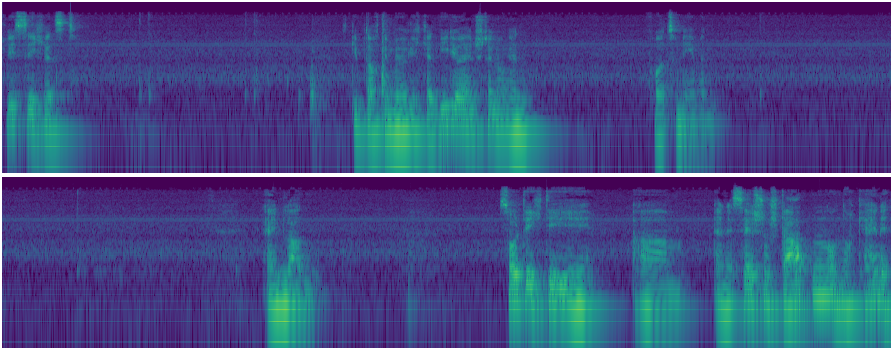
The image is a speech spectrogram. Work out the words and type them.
Schließe ich jetzt. Es gibt auch die Möglichkeit, Videoeinstellungen vorzunehmen. einladen. Sollte ich die, ähm, eine Session starten und noch keine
